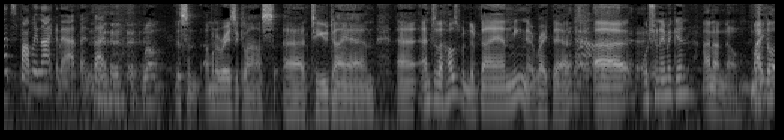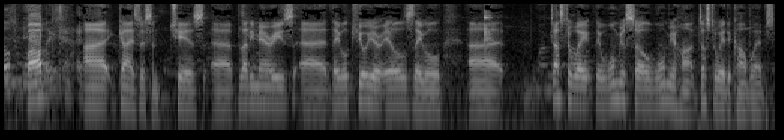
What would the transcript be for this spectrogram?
that's probably not going to happen. But Well, listen, I'm going to raise a glass uh, to you, Diane, uh, and to the husband of Diane Mina right there. Uh, what's your name again? I don't know. Michael, Bob, uh, guys, listen. Cheers, uh, Bloody Marys. Uh, they will cure your ills. They will uh, dust away. They will warm your soul, warm your heart, dust away the cobwebs.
